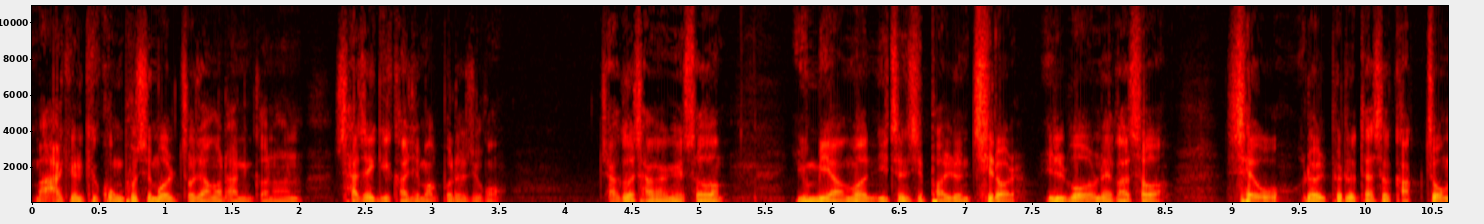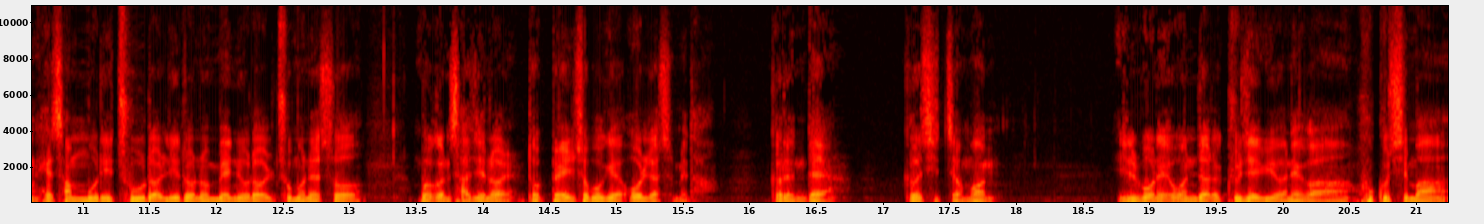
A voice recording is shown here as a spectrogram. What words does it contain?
막 이렇게 공포심을 조장을 하니까는 사재기까지 막 벌어지고 자 그 상황에서 윤미향은 2018년 7월 일본에 가서 새우를 비롯해서 각종 해산물이 주를 이루는 메뉴를 주문해서 먹은 사진을 또 페이스북에 올렸습니다. 그런데 그 시점은 일본의 원자력 규제위원회가 후쿠시마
